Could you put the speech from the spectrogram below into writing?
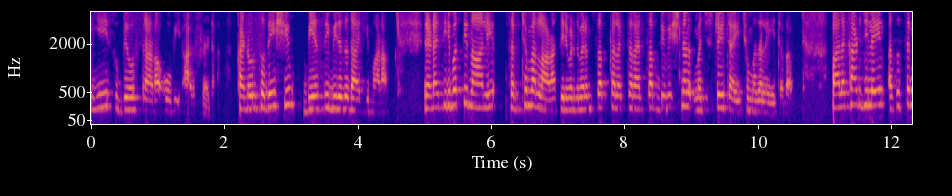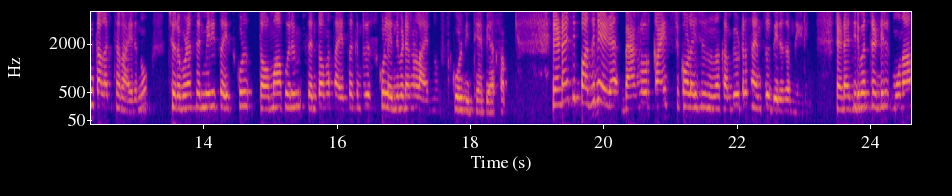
ഐ എ എസ് ഉദ്യോഗസ്ഥരാണ് ഒ വി ആൽഫ്രഡ്. കണ്ണൂർ സ്വദേശിയും ബി എസ് സി ബിരുദധാരിയുമാണ്. രണ്ടായിരത്തി ഇരുപത്തിനാല് സെപ്റ്റംബറിലാണ് Thiruvananthapuram sub collector and sub divisional magistrate ആയി ചുമതലയേറ്റത്. പാലക്കാട് ജില്ലയിൽ അസിസ്റ്റന്റ് കളക്ടർ ആയിരുന്നു. Cherupuzha saint Mary's high school Thomapuram saint Thomas higher secondary school എന്നിവിടങ്ങളിലായിരുന്നു സ്കൂൾ വിദ്യാഭ്യാസം. രണ്ടായിരത്തി പതിനേഴ് ബാംഗ്ലൂർ ക്രൈസ്റ്റ് കോളേജിൽ നിന്ന് കമ്പ്യൂട്ടർ സയൻസിൽ ബിരുദം നേടി. രണ്ടായിരത്തി ഇരുപത്തിരണ്ടിൽ മൂന്നാം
